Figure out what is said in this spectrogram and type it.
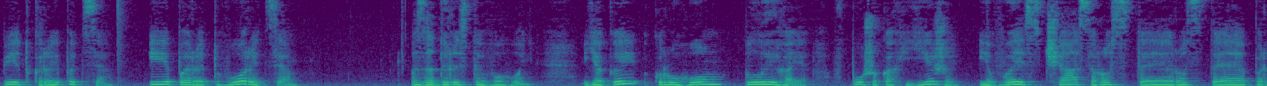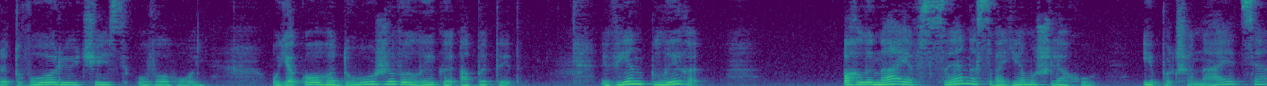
підкріпиться і перетвориться в задиристий вогонь, який кругом плигає в пошуках їжі і весь час росте, росте, перетворюючись у вогонь, у якого дуже великий апетит. Він плигає, поглинає все на своєму шляху і починається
